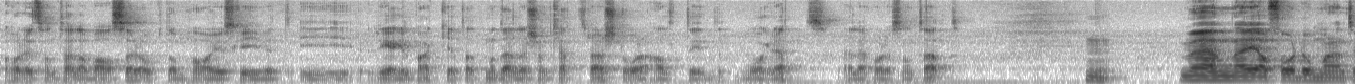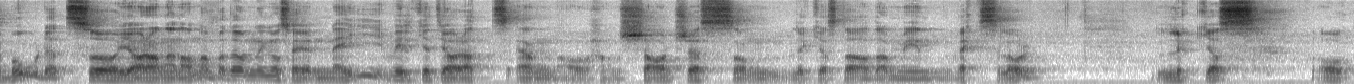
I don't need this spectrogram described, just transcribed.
horisontella baser och de har ju skrivit i regelpacket att modeller som klättrar står alltid vågrätt eller horisontellt. Mm. Men när jag får domaren till bordet så gör han en annan bedömning och säger nej, vilket gör att en av hans charges som lyckas döda min växelor lyckas. Och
